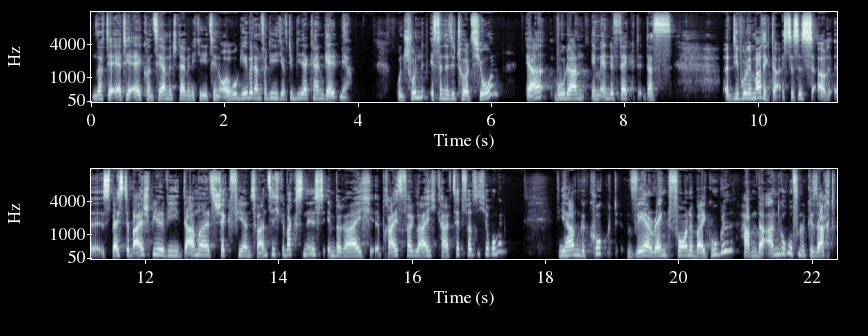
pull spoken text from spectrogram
Und sagt der RTL Konzernmanager, wenn ich dir die 10 Euro gebe, dann verdiene ich auf dem Deal kein Geld mehr. Und schon ist eine Situation, ja, wo dann im Endeffekt das äh, die Problematik da ist. Das ist auch äh, das beste Beispiel, wie damals Check24 gewachsen ist im Bereich äh, Preisvergleich Kfz-Versicherungen. Die haben geguckt, wer rankt vorne bei Google, haben da angerufen und gesagt,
